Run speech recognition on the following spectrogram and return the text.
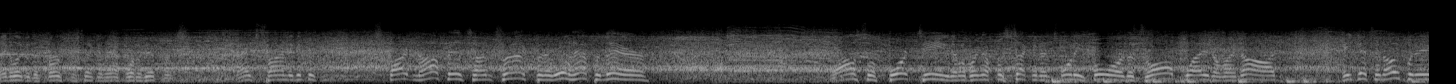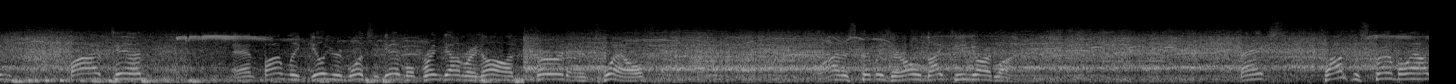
Take a look at the first and second half. What a difference. Banks trying to get the Spartan offense on track, but it won't happen there. Loss of 14. That'll bring up a second and 24. The draw play to Renaud. He gets an opening. 5-10. And finally, Gilliard once again will bring down Renaud. Third and 12. Line of scrimmage, their own 19-yard line. Banks tries to scramble out.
